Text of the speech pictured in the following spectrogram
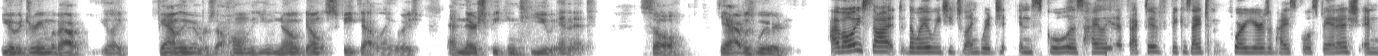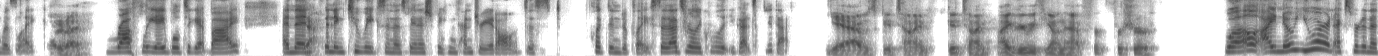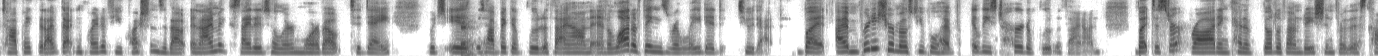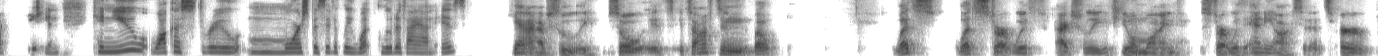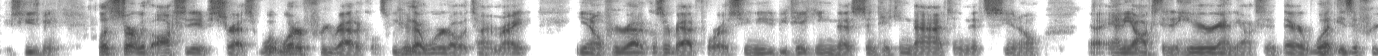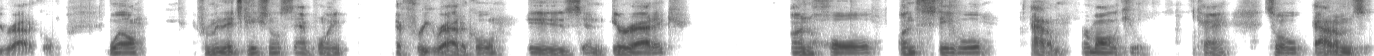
you have a dream about you like family members at home that you know don't speak that language, and they're speaking to you in it. So yeah, it was weird. I've always thought the way we teach language in school is highly ineffective because I took four years of high school Spanish and was like roughly able to get by. And then yeah. spending two weeks in a Spanish speaking country, it all just clicked into place. So that's really cool that you got to do that. Yeah, it was a good time. Good time. I agree with you on that for for sure. Well, I know you are an expert in a topic that I've gotten quite a few questions about, and I'm excited to learn more about today, which is okay. the topic of glutathione and a lot of things related to that. But I'm pretty sure most people have at least heard of glutathione. But to start broad and kind of build a foundation for this conversation, can you walk us through more specifically what glutathione is? Yeah, absolutely. So it's it's often well, let's let's start with actually, if you don't mind, start with antioxidants, or excuse me, let's start with oxidative stress. What what are free radicals? We hear that word all the time, right? You know, free radicals are bad for us. You need to be taking this and taking that, and it's you know, uh, antioxidant here, antioxidant there. What is a free radical? Well, from an educational standpoint, a free radical is an erratic, unwhole, unstable atom or molecule. Okay. So atoms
